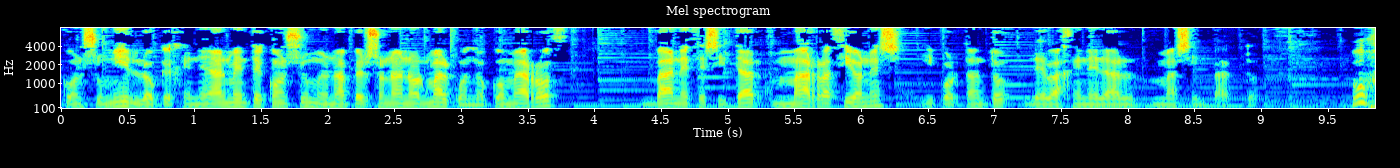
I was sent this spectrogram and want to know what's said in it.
consumir lo que generalmente consume una persona normal cuando come arroz, va a necesitar más raciones y por tanto le va a generar más impacto. Uf,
